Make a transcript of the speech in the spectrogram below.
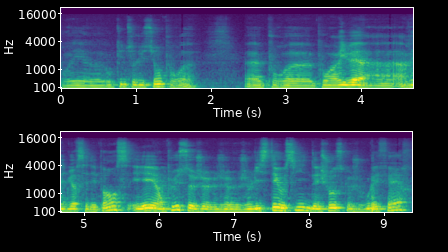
trouvais euh, aucune solution pour, euh, euh, pour, pour arriver à, réduire ces dépenses. Et en plus, je, listais aussi des choses que je voulais faire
